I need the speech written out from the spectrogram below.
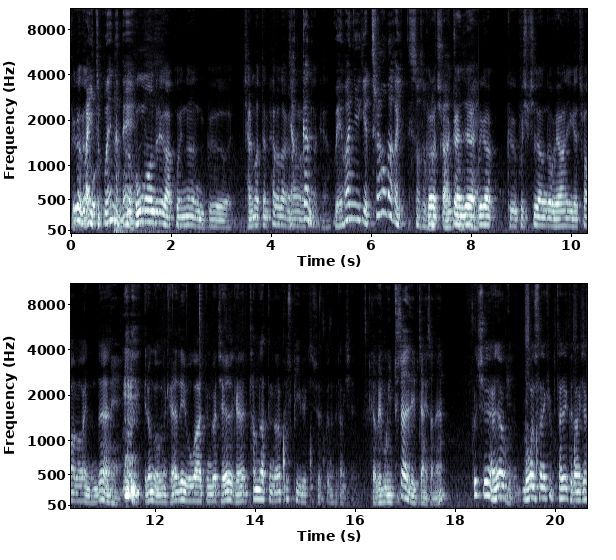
그러니까 그 많이 뭐- 듣고 그 했는데 공무원들이 갖고 있는 그 잘못된 패러다임이라고 약간 생각해요. 외환 위기에 트라우마가 있어서 그렇죠. 그러니까 좀, 이제 네. 우리가 그 97년도 외환위기에 트라우마가 있는데 네. 이런 거는 걔네들이 요구했던 거 제일 걔네들이 탐났던 거는 코스피 200 지수였거든 그 당시에. 그러니까 외국인 투자자들 입장에서는 그렇지. 왜냐면 예. 모건스탠리 캐피탈이 그 당시에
